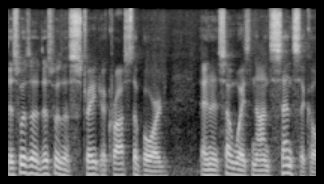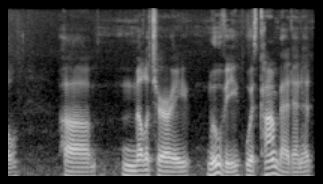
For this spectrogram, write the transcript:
this was, a, this was a straight across the board and in some ways nonsensical uh, military movie with combat in it,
